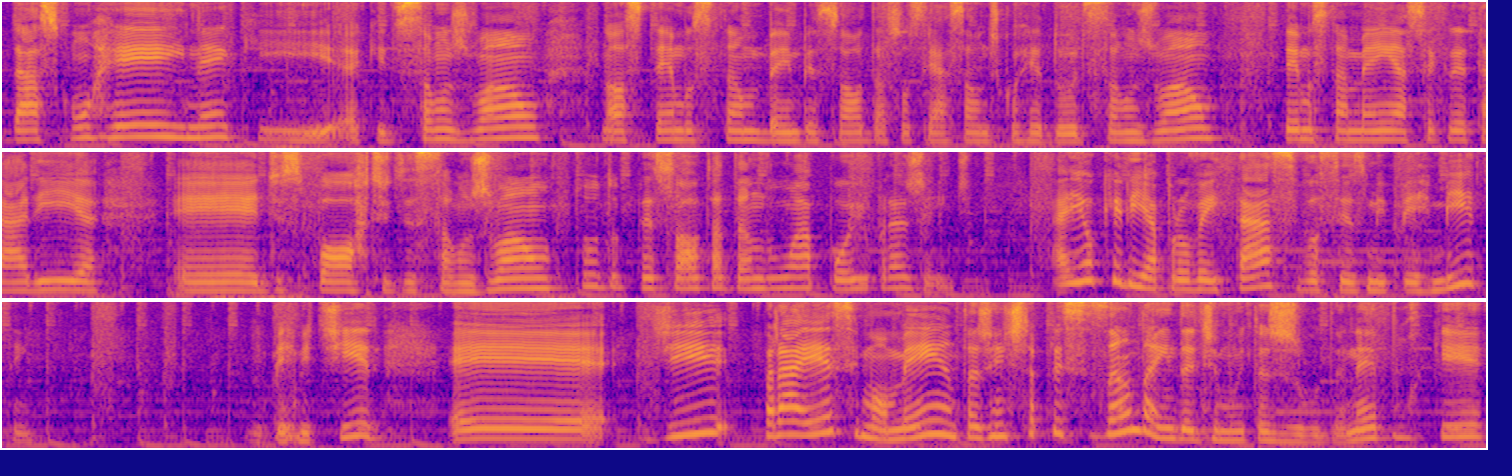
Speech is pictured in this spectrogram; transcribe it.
das Conrei, né, que aqui de São João. Nós temos também pessoal da Associação de Corredores de São João. Temos também a Secretaria é, de Esporte de São João. Tudo o pessoal está dando um apoio para a gente. Aí eu queria aproveitar, se vocês me permitem, me permitir, é, de para esse momento a gente está precisando ainda de muita ajuda, né? Porque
